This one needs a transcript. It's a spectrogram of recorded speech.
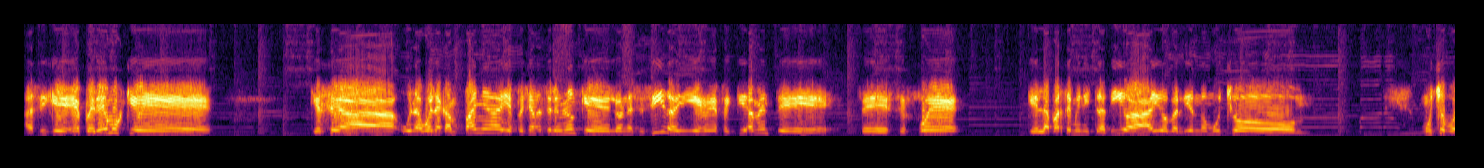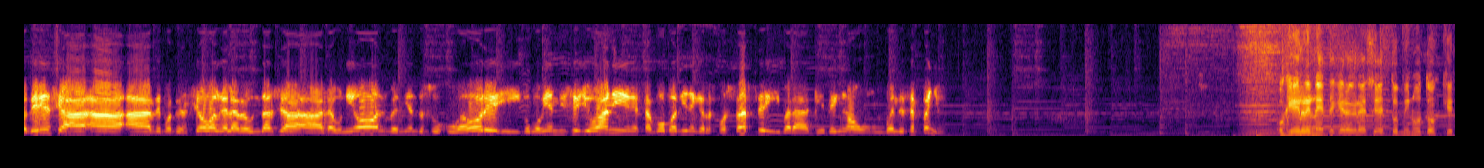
Así que esperemos que, que sea una buena campaña y especialmente la Unión que lo necesita y efectivamente eh, se, se fue que la parte administrativa ha ido perdiendo mucho mucho potencia, ha, ha depotenciado, valga la redundancia, a la Unión, vendiendo sus jugadores y como bien dice Giovanni, en esta Copa tiene que reforzarse y para que tenga un buen desempeño. Ok, René, te quiero agradecer estos minutos. que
